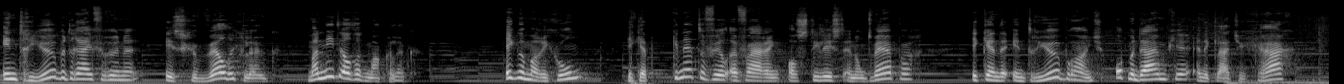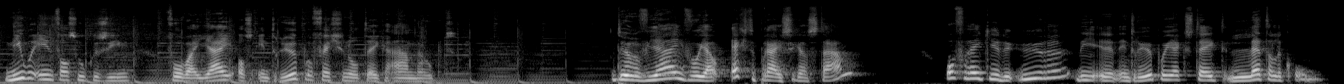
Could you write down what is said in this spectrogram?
interieurbedrijf runnen is geweldig leuk, maar niet altijd makkelijk. Ik ben Marigon, ik heb knetterveel ervaring als stylist en ontwerper. Ik ken de interieurbranche op mijn duimpje en ik laat je graag nieuwe invalshoeken zien voor waar jij als interieurprofessional tegenaan loopt. Durf jij voor jouw echte prijs te gaan staan? Of reken je de uren die je in een interieurproject steekt letterlijk om?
